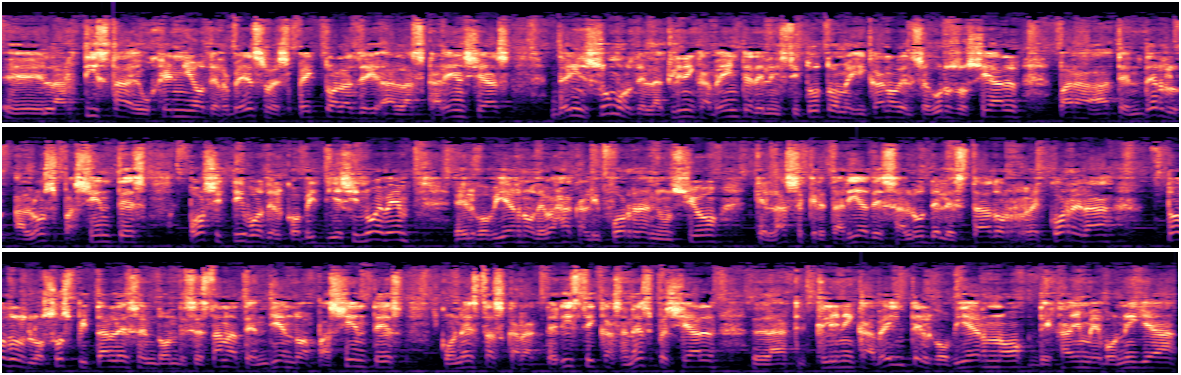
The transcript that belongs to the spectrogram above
eh, artista Eugenio Derbez respecto a las, a las carencias de insumos de la Clínica 20 del Instituto Mexicano del Seguro Social para atender a los pacientes positivos del COVID-19, el gobierno de Baja California anunció que la Secretaría de Salud del Estado recorrerá todos los hospitales en donde se están atendiendo a pacientes con estas características, en especial la Clínica 20. El gobierno de Jaime Bonilla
